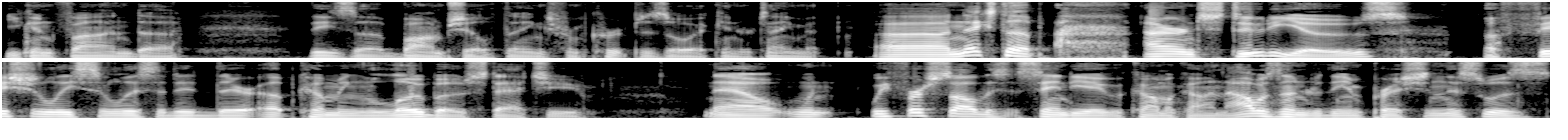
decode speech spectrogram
you can find. Uh, these uh, bombshell things from Cryptozoic Entertainment. Uh, next up, Iron Studios officially solicited their upcoming Lobo statue. Now, when we first saw this at San Diego Comic Con, I was under the impression this was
